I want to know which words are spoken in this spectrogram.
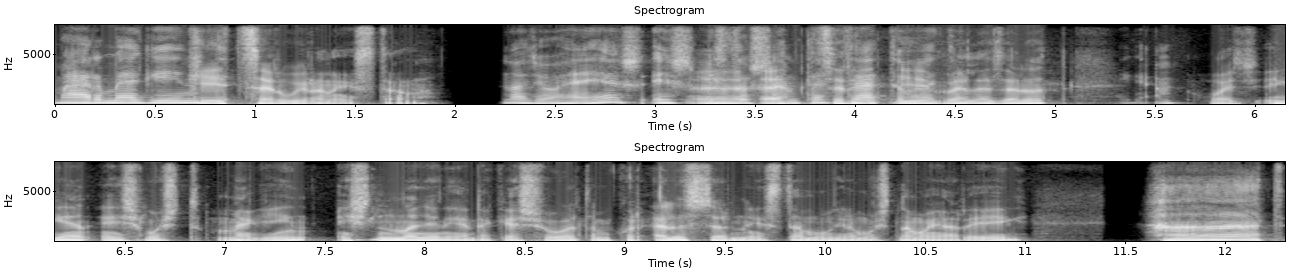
Már megint? Kétszer újra néztem. Nagyon helyes, és biztos sem tetszett. egy évvel hogy... ezelőtt. Igen. Vagy igen, és most megint, és nagyon érdekes volt, amikor először néztem újra, most nem olyan rég, hát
